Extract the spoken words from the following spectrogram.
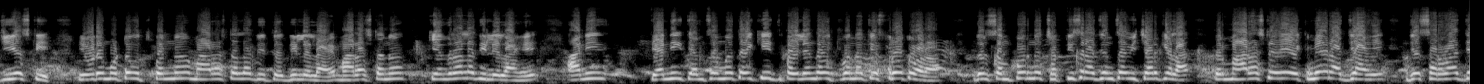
जीएसटी एवढं मोठं उत्पन्न महाराष्ट्राला देत दिलेलं आहे. महाराष्ट्रानं केंद्राला दिलेलं आहे. आणि त्यांनी त्यांचं मत आहे की पहिल्यांदा उत्पन्नाचे स्रोत वाढा. जर संपूर्ण छत्तीस राज्यांचा विचार केला तर महाराष्ट्र हे एकमेव राज्य आहे जे सर्वात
